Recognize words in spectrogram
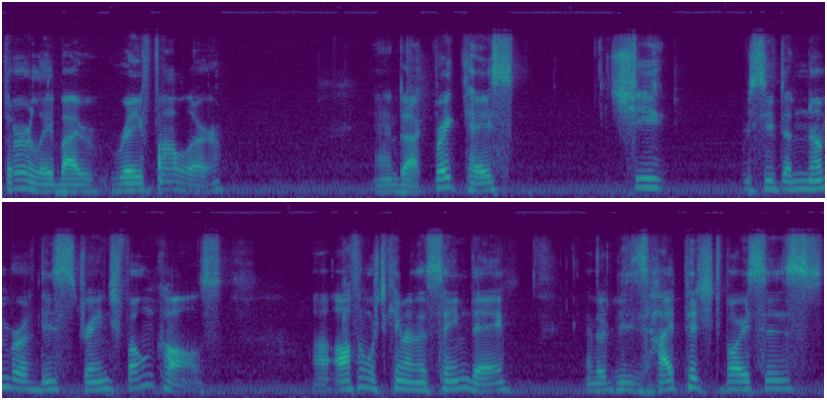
thoroughly by Ray Fowler. And uh, great case. She received a number of these strange phone calls, uh, often which came on the same day. And there'd be these high pitched voices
